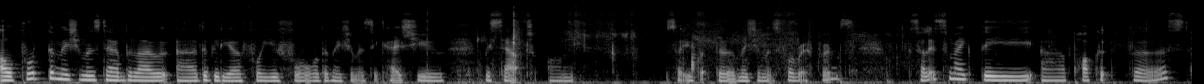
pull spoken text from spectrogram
I'll put the measurements down below uh, the video for you for all the measurements in case you miss out on so you've got the measurements for reference. So let's make the uh, pocket first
